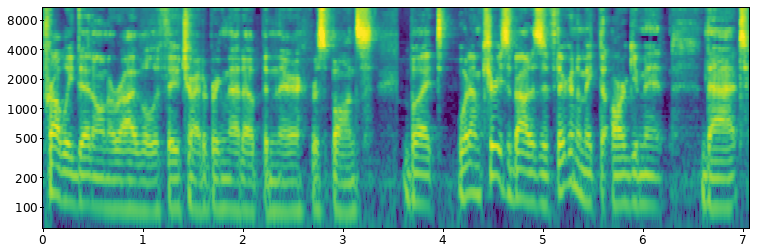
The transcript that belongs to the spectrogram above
probably dead on arrival if they try to bring that up in their response. But what I'm curious about is if they're going to make the argument that,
